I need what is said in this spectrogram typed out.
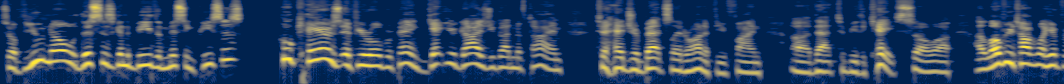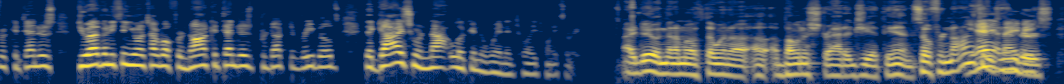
So if you know this is going to be the missing pieces, who cares if you're overpaying? Get your guys. You got enough time to hedge your bets later on if you find uh, that to be the case. So uh, I love what you're talking about here for contenders. Do you have anything you want to talk about for non-contenders, productive rebuilds, the guys who are not looking to win in 2023? I do, and then I'm going to throw in a, a bonus strategy at the end. So for non-contenders. Yeah,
